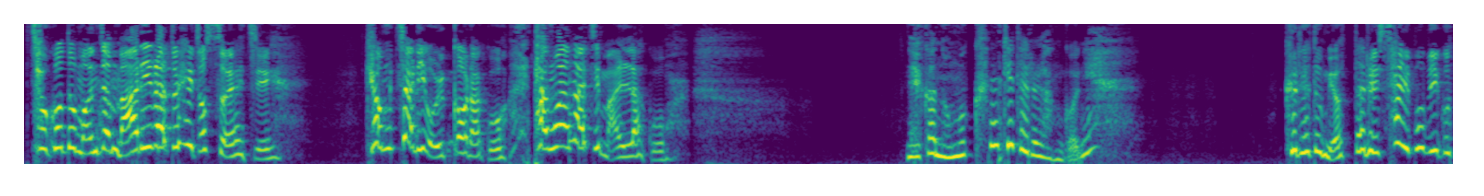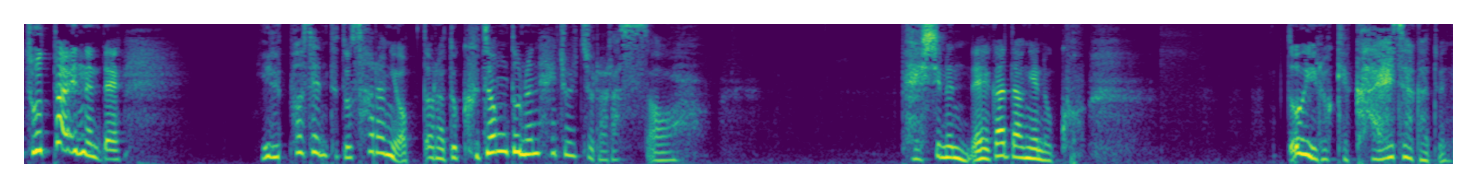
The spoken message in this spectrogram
적어도 먼저 말이라도 해줬어야지. 경찰이 올 거라고, 당황하지 말라고. 내가 너무 큰 기대를 한 거니? 그래도 몇 달을 살보비고 좋다 했는데 1%도 사랑이 없더라도 그 정도는 해줄 줄 알았어. 배신은 내가 당해놓고 또 이렇게 가해자가 되네.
